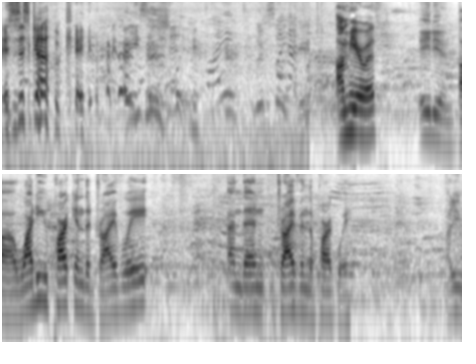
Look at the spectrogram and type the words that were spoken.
Is this guy okay? Basic shit. I'm here with. Adian. Uh, why do you park in the driveway and then drive in the parkway? How do you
